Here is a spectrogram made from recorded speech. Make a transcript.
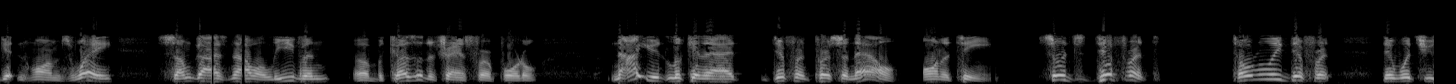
get in harm's way. Some guys now are leaving uh, because of the transfer portal. Now you're looking at different personnel on a team, so it's different, totally different than what you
